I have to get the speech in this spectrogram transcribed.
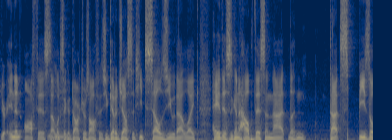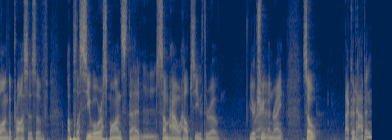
you're in an office that Mm-hmm. looks like a doctor's office, you get adjusted, he sells you that like, hey, this is gonna help this and that, then that speeds along the process of a placebo response that somehow helps you throughout your Mm-hmm. Right. treatment, right? So that could happen.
